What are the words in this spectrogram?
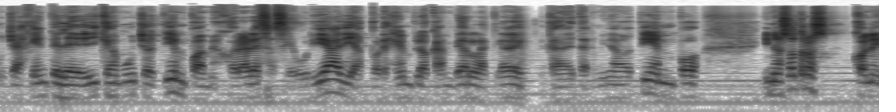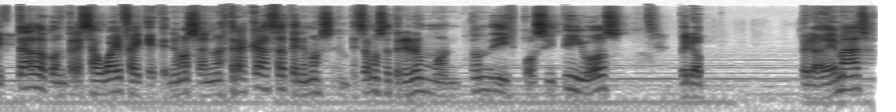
mucha gente le dedica mucho tiempo a mejorar esa seguridad y a, por ejemplo, cambiar la clave cada determinado tiempo. Y nosotros, conectado contra esa Wi-Fi que tenemos en nuestra casa, tenemos, empezamos a tener un montón de dispositivos, pero pero además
